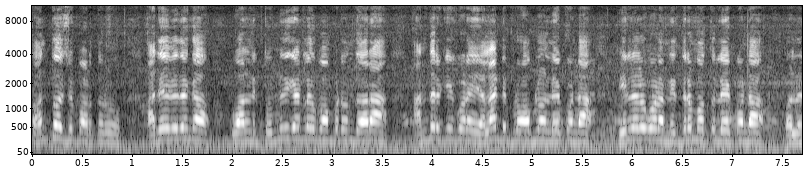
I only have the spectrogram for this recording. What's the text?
సంతోషపడతారు. అదేవిధంగా వాళ్ళని తొమ్మిది గంటలకు పంపడం ద్వారా అందరికీ కూడా ఎలాంటి ప్రాబ్లం లేకుండా పిల్లలు కూడా నిద్రమత్తు లేకుండా వాళ్ళు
